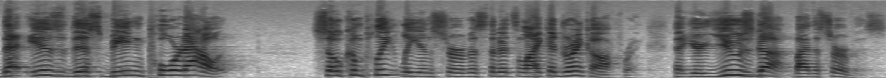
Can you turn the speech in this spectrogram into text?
that is this being poured out so completely in service that it's like a drink offering, that you're used up by the service.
